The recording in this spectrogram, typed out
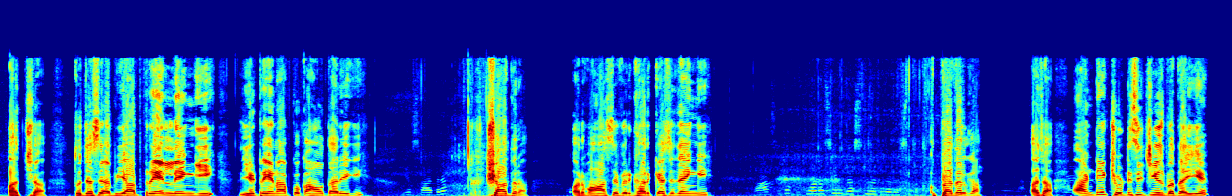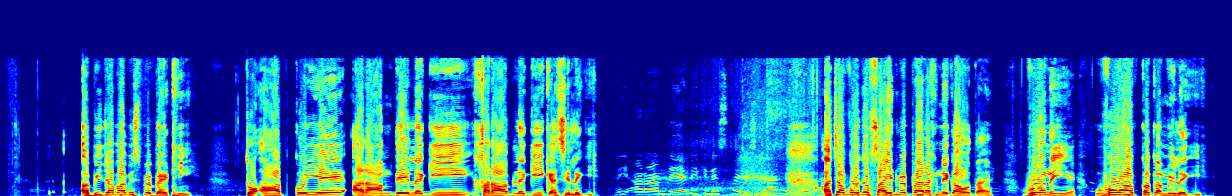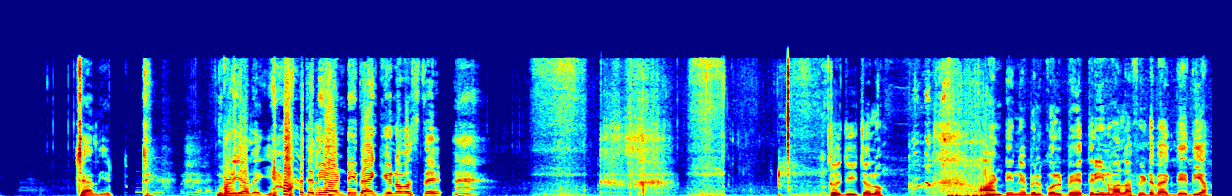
अच्छा तो जैसे अभी आप ट्रेन लेंगी ये ट्रेन आपको कहाँ उतारेगी? शादरा और वहाँ से फिर घर कैसे जाएँगी? पैदल का? अच्छा आंटी एक छोटी सी चीज़ बताइए। अभी जब आप इस पे बैठी तो आपको ये आरामदेह लगी ख़राब लगी कैसी लगी? नहीं आरामदेह लेकिन इसमें इस अच्छा वो जो साइड में पैर रखने का होता है वो नहीं है वो आपको कमी लगी। चलिए बढ़िया लगी। हाँ, चलिए आंटी थैंक यू नमस्ते। तो जी चलो। आंटी ने बिल्कुल बेहतरीन वाला फीडबैक दे दिया।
